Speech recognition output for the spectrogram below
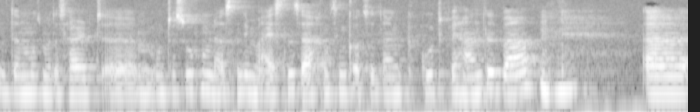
Und dann muss man das halt ähm, untersuchen lassen. Die meisten Sachen sind Gott sei Dank gut behandelbar. Mhm. Äh,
